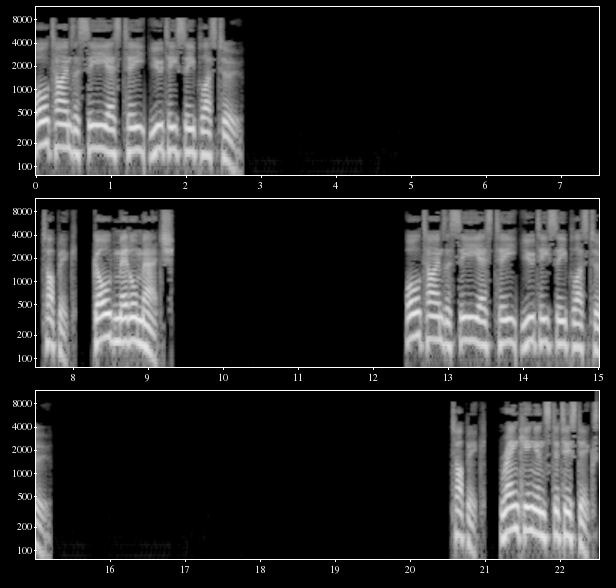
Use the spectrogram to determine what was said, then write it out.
All times are CEST UTC plus 2. Topic: Gold medal match. All times are CEST UTC plus two. Topic: Ranking and statistics.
